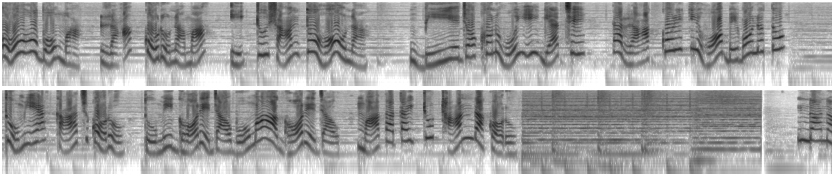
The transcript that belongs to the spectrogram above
ও বৌমা, রাগ করো না মা, একটু শান্ত হও না। বিয়ে যখন হয়েই গেছে তা রাগ করে কি হবে বলো তো? তুমি এক কাজ করো, তুমি ঘরে যাও বৌমা, ঘরে যাও, মাথাটা একটু ঠান্ডা করো। না না,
